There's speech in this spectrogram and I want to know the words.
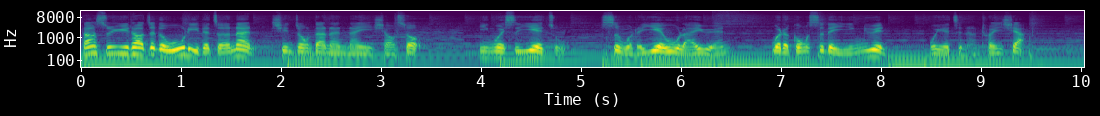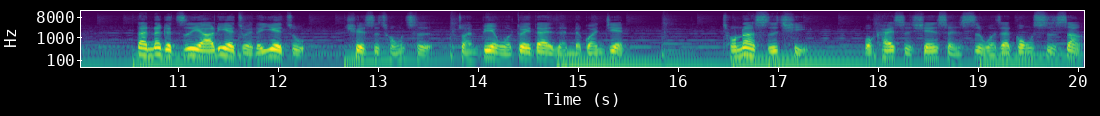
当时遇到这个无理的责难，心中当然难以消受，因为是业主，是我的业务来源，为了公司的营运，我也只能吞下。但那个龇牙咧嘴的业主，却是从此转变我对待人的关键。从那时起。我开始先审视我在公事上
